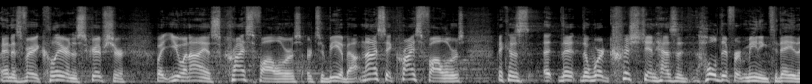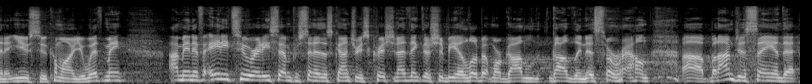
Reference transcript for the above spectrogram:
And it's very clear in the scripture what you and I, as Christ followers, are to be about. And I say Christ followers because uh, the, the word Christian has a whole different meaning today than it used to. Come on, are you with me? I mean, if 82 or 87% of this country is Christian, I think there should be a little bit more god, godliness around. Uh, but I'm just saying that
